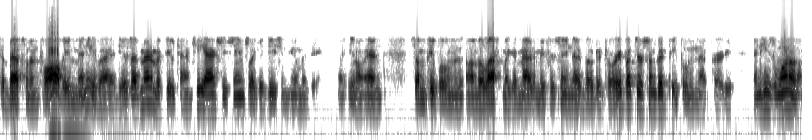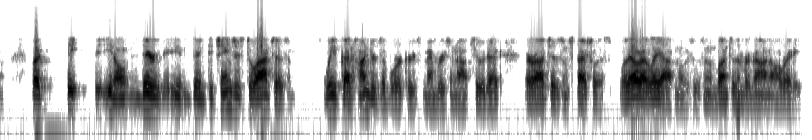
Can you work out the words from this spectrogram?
to Bethlenfalvy, many of our ideas. I've met him a few times. He actually seems like a decent human being, uh, you know, and some people on the left might get mad at me for saying that about Tory, but there's some good people in that party, and he's one of them. But he, you know, there the, the changes to autism. We've got hundreds of workers, members in OPSEU that are autism specialists. Well, they all got layoff notices, and a bunch of them are gone already.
